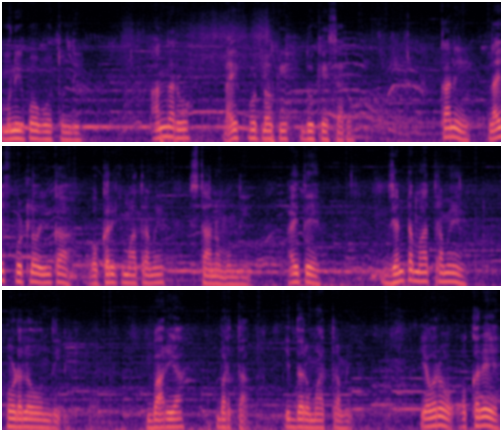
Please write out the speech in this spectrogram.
మునిగిపోబోతుంది. అందరూ లైఫ్ బోట్లోకి దూకేశారు. కానీ లైఫ్ బోట్లో ఇంకా ఒక్కరికి మాత్రమే స్థానం ఉంది. అయితే జంట మాత్రమే ఓడలో ఉంది. భార్య భర్త ఇద్దరు మాత్రమే. ఎవరో ఒక్కరే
